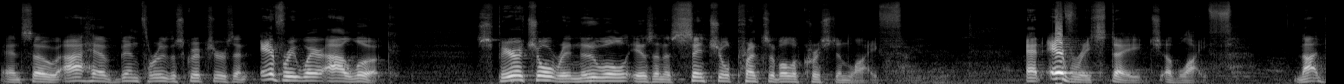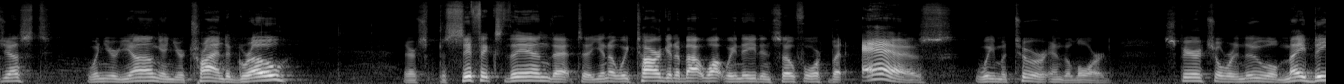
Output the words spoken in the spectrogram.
And so I have been through the scriptures, and everywhere I look, spiritual renewal is an essential principle of Christian life. At every stage of life, not just when you're young and you're trying to grow. There are specifics then that, uh, you know, we target about what we need and so forth, but as we mature in the Lord, spiritual renewal may be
